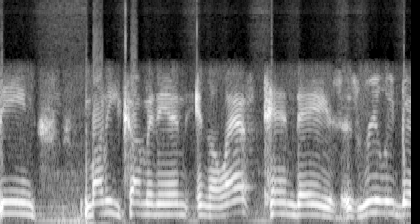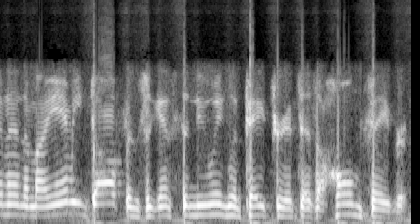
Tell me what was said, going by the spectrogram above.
seen money coming in in the last 10 days has really been on the Miami Dolphins against the New England Patriots as a home favorite.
